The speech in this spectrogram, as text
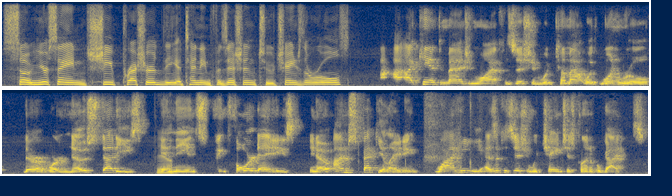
So you're saying she pressured the attending physician to change the rules? I, I can't imagine why a physician would come out with one rule there were no studies yeah. in the ensuing four days. You know, I'm speculating why he, as a physician, would change his clinical guidance.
